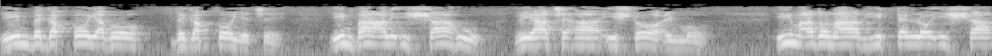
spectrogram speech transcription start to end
אם בגפו יבוא, בגפו יצא. אם בעל אישה הוא, ויצאה אשתו עמו. אם אדוניו ייתן לו אישה,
